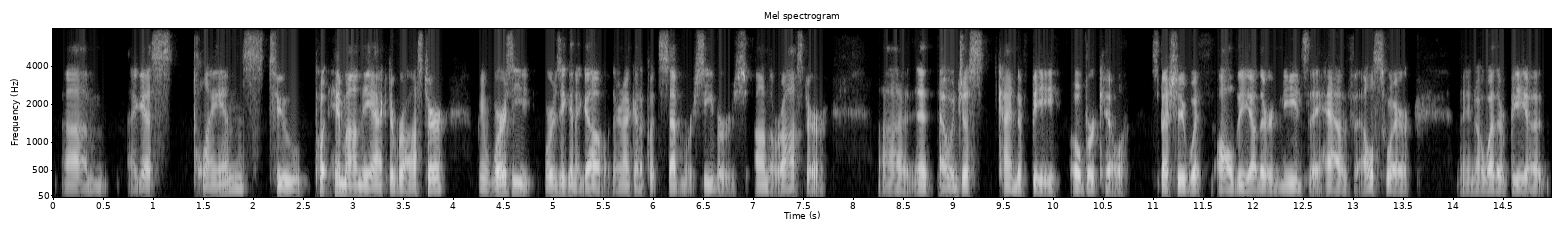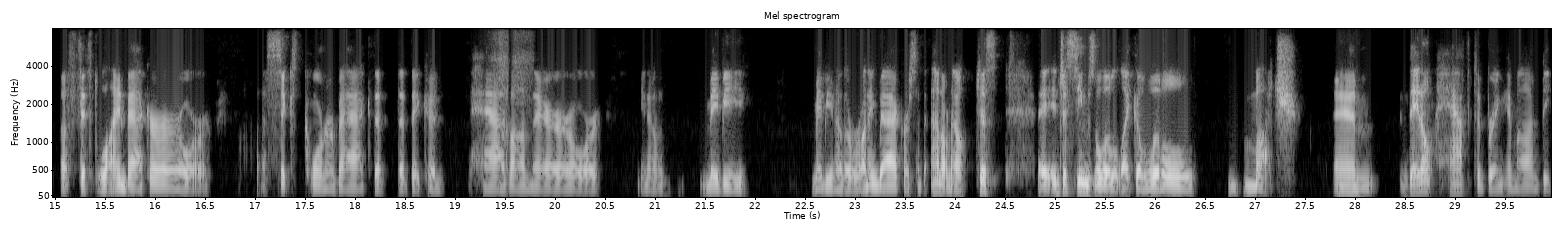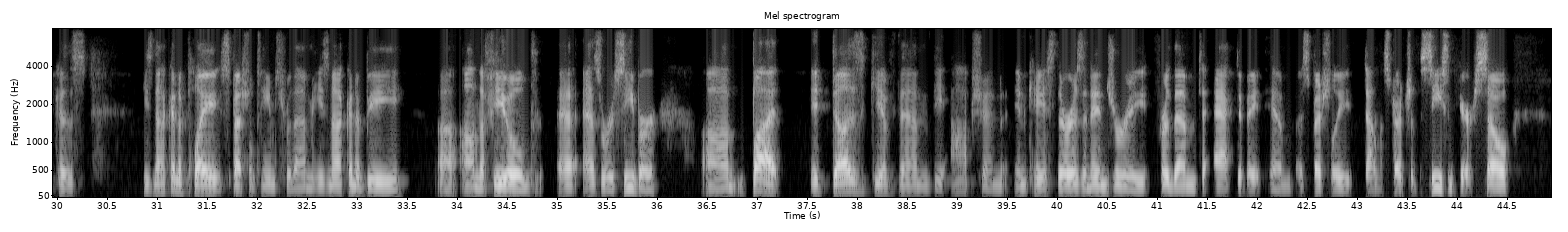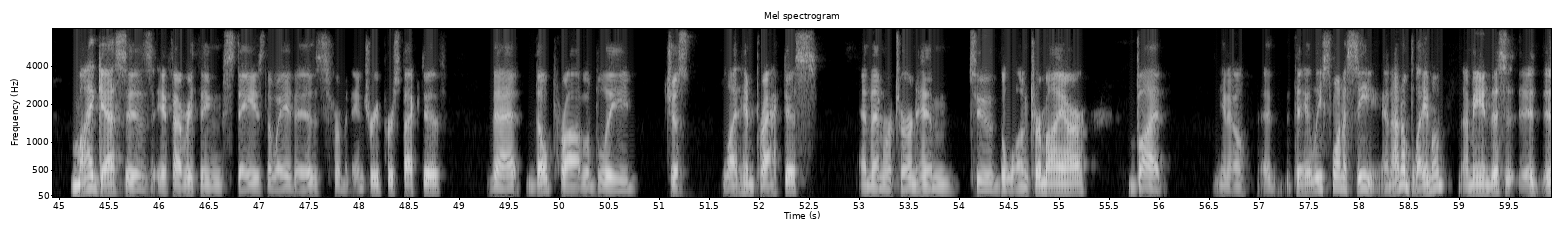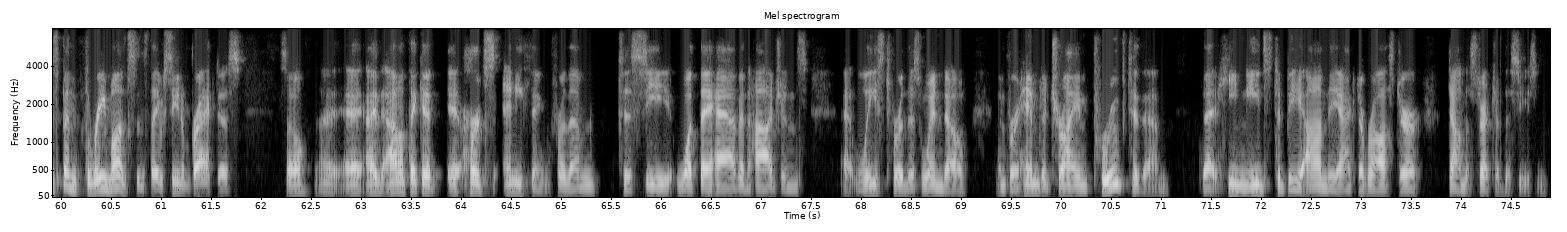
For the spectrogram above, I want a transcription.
um, I guess, plans to put him on the active roster. I mean, where's he? Where's he going to go? They're not going to put seven receivers on the roster. Uh, that would just kind of be overkill, especially with all the other needs they have elsewhere. You know, whether it be a, a fifth linebacker or a sixth cornerback that that they could have on there, or you know, maybe maybe another running back or something. I don't know. Just it just seems a little like a little much, mm-hmm. and they don't have to bring him on because He's not going to play special teams for them. He's not going to be uh, on the field a- as a receiver. Um, but it does give them the option in case there is an injury for them to activate him, especially down the stretch of the season here. So my guess is if everything stays the way it is from an injury perspective, that they'll probably just let him practice and then return him to the long term IR. But you know, eh, they at least want to see, and I don't blame them. I mean, this is it, has been three months since they've seen him practice, so I, I, I don't think it it hurts anything for them to see what they have in Hodgins at least for this window, and for him to try and prove to them that he needs to be on the active roster down the stretch of the season.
